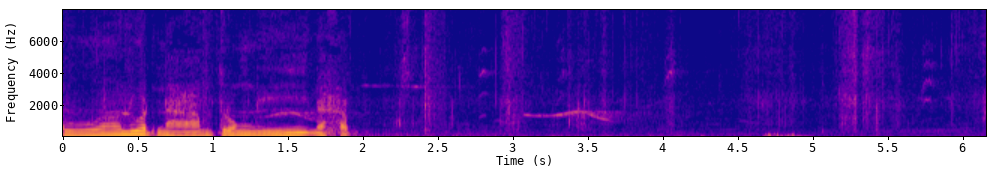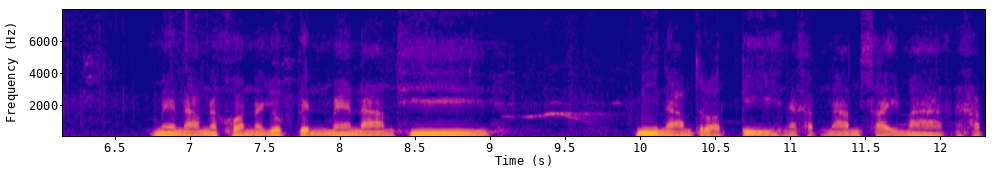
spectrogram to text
รั้วลวดหนามตรงนี้นะครับ แม่น้ำนครนายกเป็นแม่น้ำที่มีน้ำตลอดปีนะครับ น้ำใสมากนะครับ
